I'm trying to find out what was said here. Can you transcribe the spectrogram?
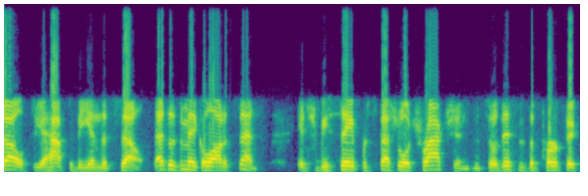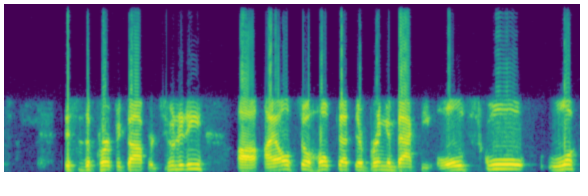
Cell, so you have to be in the cell. That doesn't make a lot of sense. It should be saved for special attractions, and so this is the perfect this is the perfect opportunity. Uh, I also hope that they're bringing back the old school look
